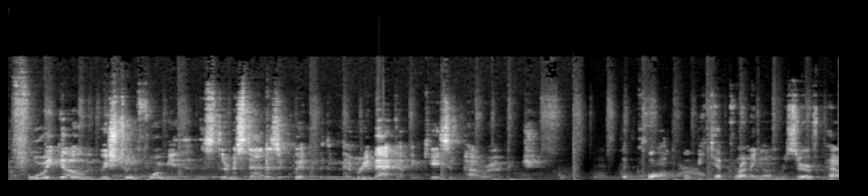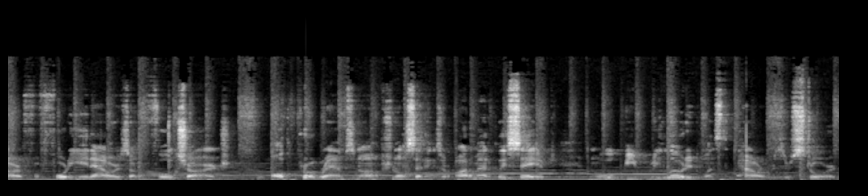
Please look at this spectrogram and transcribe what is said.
Before we go, we wish to inform you that this thermostat is equipped with a memory backup in case of power outage. The clock will be kept running on reserve power for 48 hours on a full charge. All the programs and optional settings are automatically saved and will be reloaded once the power is restored.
